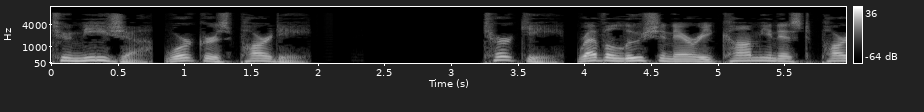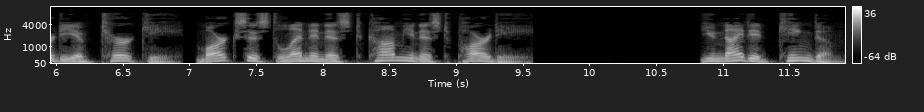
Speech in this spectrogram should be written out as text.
Tunisia, Workers' Party. Turkey, Revolutionary Communist Party of Turkey, Marxist-Leninist Communist Party. United Kingdom,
